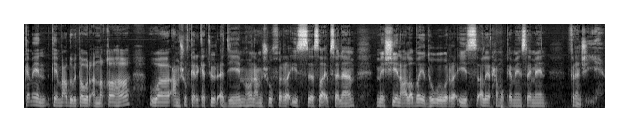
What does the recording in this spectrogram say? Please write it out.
كمان كان بعده بيطور النقاهة وعم نشوف كاريكاتور قديم. هون عم نشوف الرئيس صائب سلام ماشيين على بيض هو والرئيس الله يرحمه كمان سليمان فرنجية.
